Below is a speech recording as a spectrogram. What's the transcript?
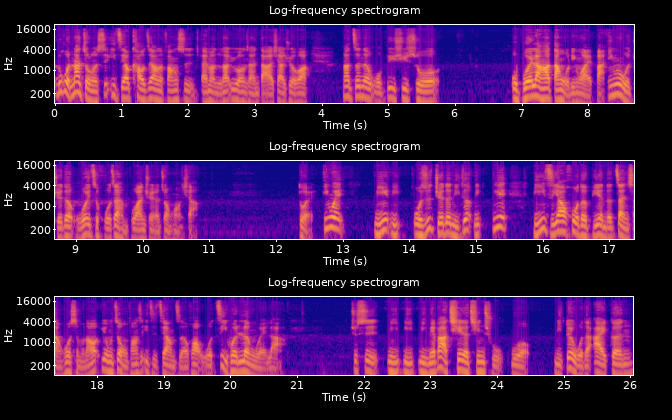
如果那种人是一直要靠这样的方式来满足他欲望才能打得下去的话，那真的我必须说，我不会让他当我另外一半，因为我觉得我一直活在很不安全的状况下。对，因为你你，我是觉得你这你，因为你一直要获得别人的赞赏或什么，然后用这种方式一直这样子的话，我自己会认为啦，就是你你你没办法切得清楚我你对我的爱跟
